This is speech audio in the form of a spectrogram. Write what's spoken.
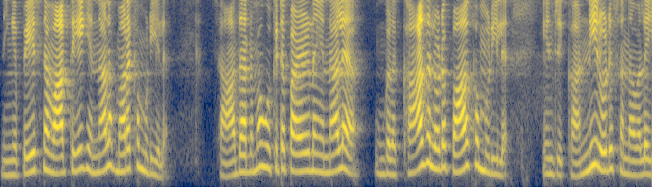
நீங்கள் பேசின வார்த்தையை என்னால் மறக்க முடியலை. சாதாரணமாக உங்ககிட்ட பழகின என்னால் உங்களை காதலோட பார்க்க முடியல என்று கண்ணீரோடு சொன்னவளை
